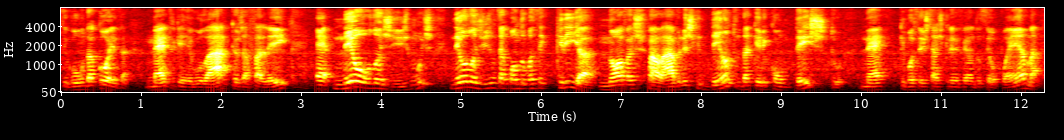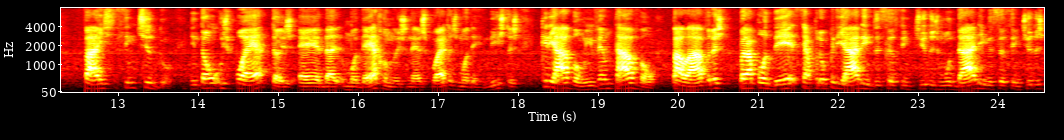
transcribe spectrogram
Segunda coisa, métrica irregular, que eu já falei, é neologismos. Neologismos é quando você cria novas palavras que dentro daquele contexto, né, que você está escrevendo o seu poema, faz sentido. Então, os poetas é, da, modernos, né, os poetas modernistas, criavam, inventavam palavras para poder se apropriarem dos seus sentidos, mudarem os seus sentidos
